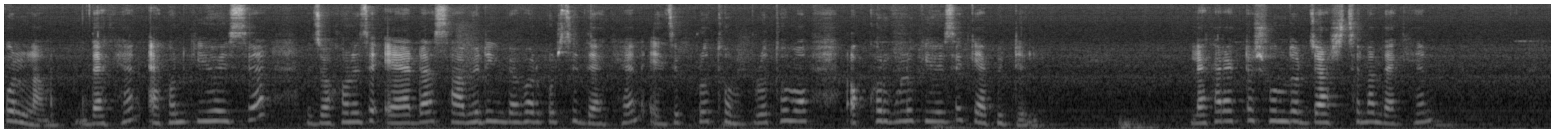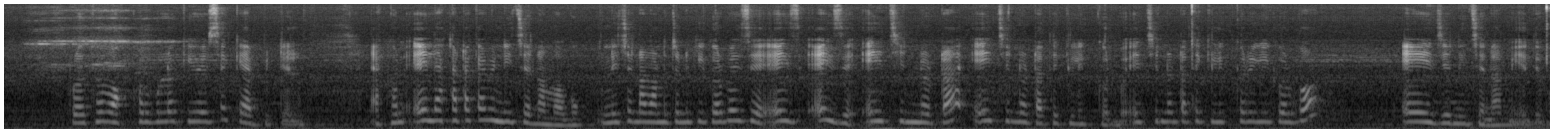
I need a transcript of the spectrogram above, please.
করলাম। দেখেন এখন কি হয়েছে? যখন এই যে অ্যাড আর সাবহেডিং ব্যবহার করছি, দেখেন এই যে প্রথম প্রথম অক্ষরগুলো কি হয়েছে? ক্যাপিটাল লেখার একটা সৌন্দর্য আসছে না, দেখেন। প্রথম অক্ষরগুলো কি হয়েছে? ক্যাপিটাল। এখন এই লেখাটাকে আমি নিচে নামাবো। নিচে নামানোর জন্য কী করব? এই যে, এই এই যে, এই চিহ্নটা, এই চিহ্নটাতে ক্লিক করব। এই চিহ্নটাতে ক্লিক করে কি করব? এই যে নিচে নামিয়ে দেব।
